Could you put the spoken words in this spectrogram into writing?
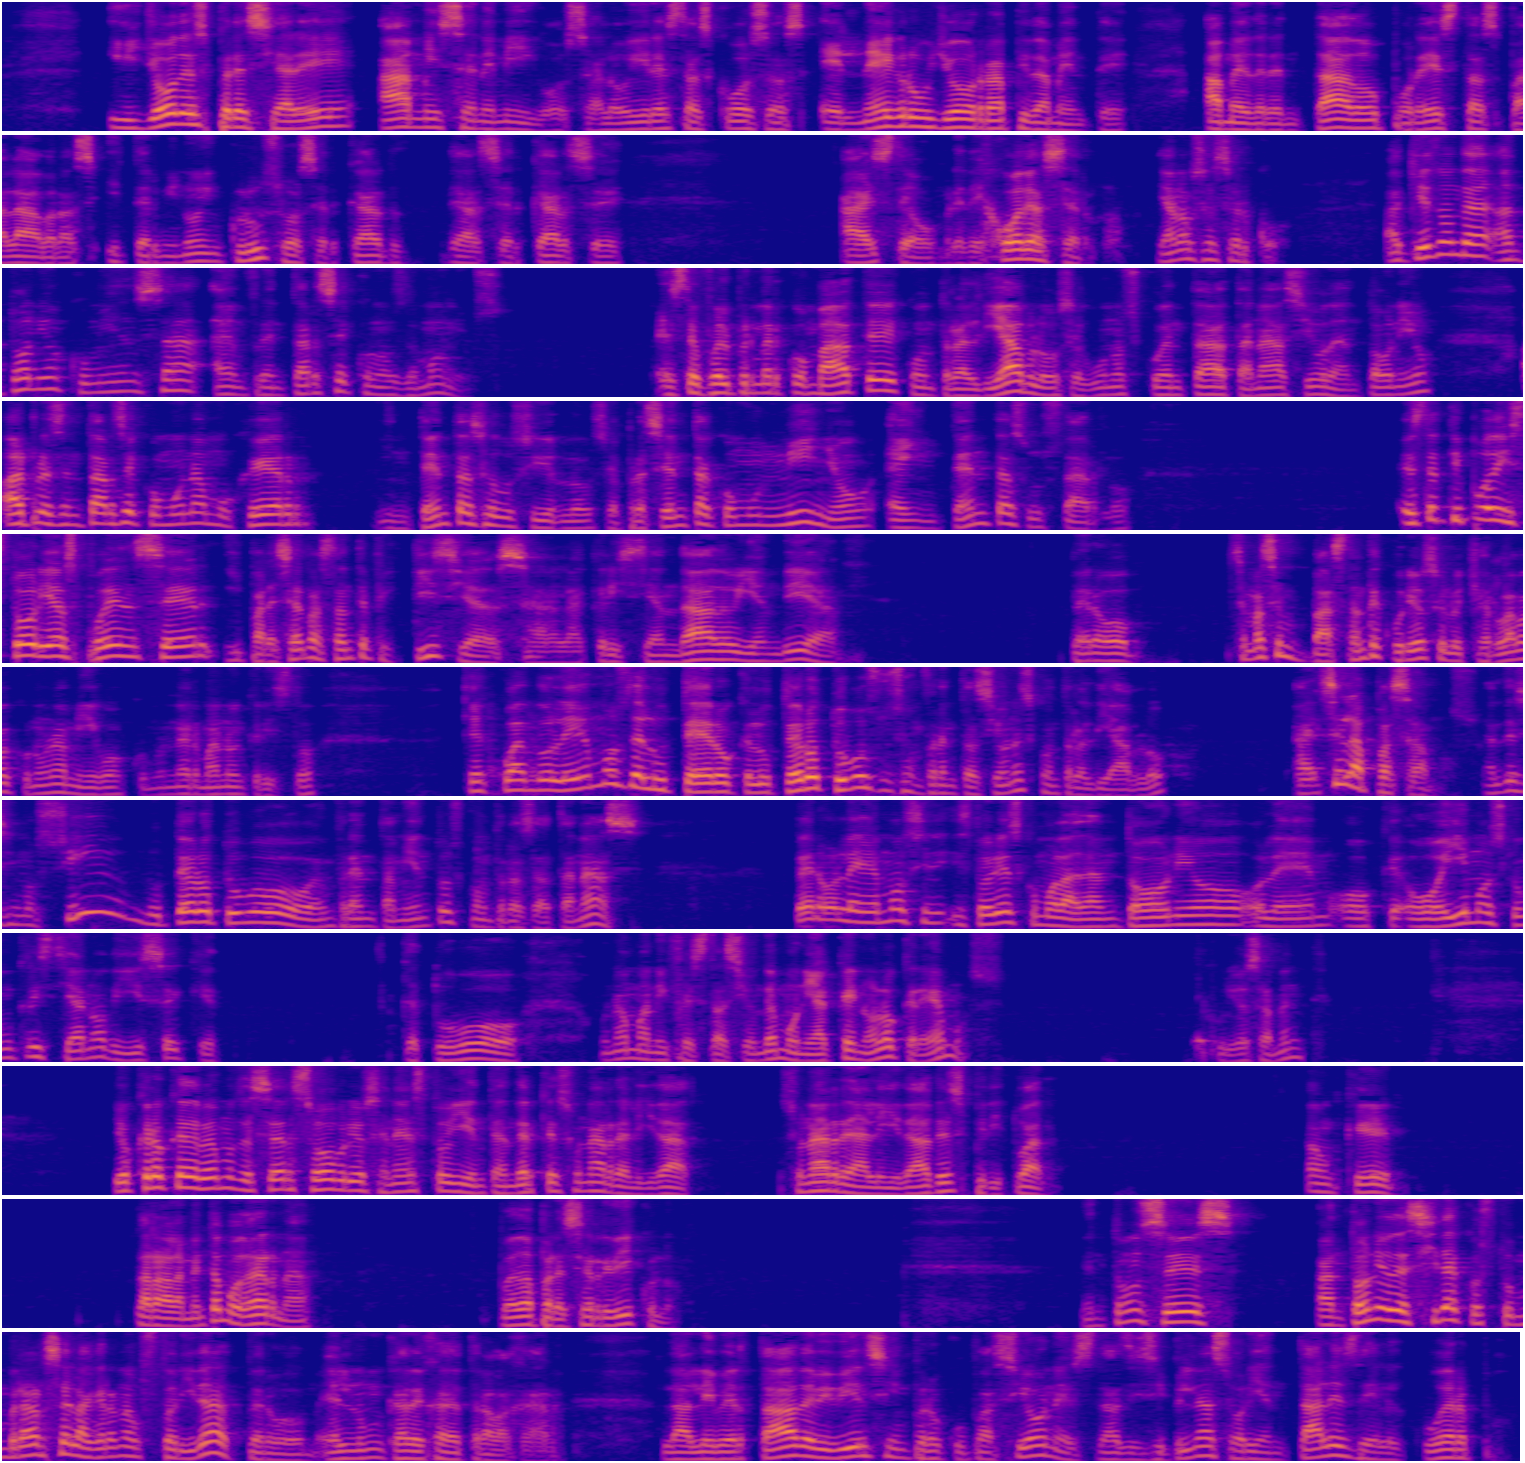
y yo despreciaré a mis enemigos. Al oír estas cosas, el negro huyó rápidamente, amedrentado por estas palabras, y terminó incluso de acercarse a este hombre. Dejó de hacerlo, ya no se acercó. Aquí es donde Antonio comienza a enfrentarse con los demonios. Este fue el primer combate contra el diablo, según nos cuenta Atanasio de Antonio. Al presentarse como una mujer, intenta seducirlo, se presenta como un niño e intenta asustarlo. Este tipo de historias pueden ser y parecer bastante ficticias a la cristiandad hoy en día, pero se me hace bastante curioso lo charlaba con un amigo, con un hermano en Cristo, que cuando leemos de Lutero, que Lutero tuvo sus enfrentaciones contra el diablo, a él se la pasamos. Él decimos, sí, Lutero tuvo enfrentamientos contra Satanás, pero leemos historias como la de Antonio o, leemos, que, oímos que un cristiano dice que, que tuvo una manifestación demoníaca y no lo creemos, curiosamente. Yo creo que debemos de ser sobrios en esto y entender que es una realidad, es una realidad espiritual. Aunque para la mente moderna pueda parecer ridículo. Entonces, Antonio decide acostumbrarse a la gran austeridad, pero él nunca deja de trabajar. La libertad de vivir sin preocupaciones, las disciplinas orientales del cuerpo.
